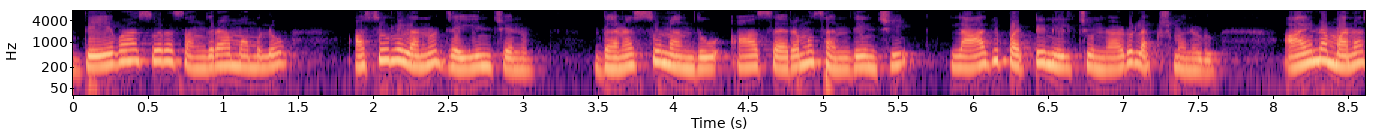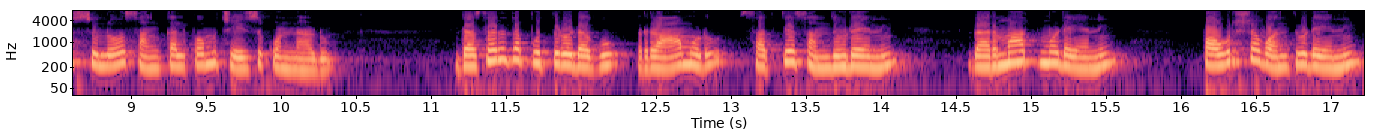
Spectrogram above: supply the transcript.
దేవాసుర సంగ్రామములో అసురులను జయించెను. ధనస్సునందు ఆ శరము సంధించి లాగిపట్టి నిల్చున్నాడు లక్ష్మణుడు. ఆయన మనస్సులో సంకల్పము చేసుకున్నాడు. దశరథపుత్రుడగు రాముడు సత్యసంధుడని ధర్మాత్ముడని పౌరుషవంతుడేని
